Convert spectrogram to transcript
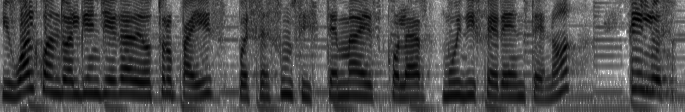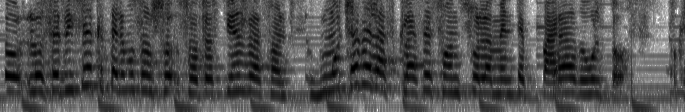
igual cuando alguien llega de otro país, pues es un sistema escolar muy diferente, ¿no? Sí, los, los servicios que tenemos nosotros, tienes razón. Muchas de las clases son solamente para adultos, ¿ok?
